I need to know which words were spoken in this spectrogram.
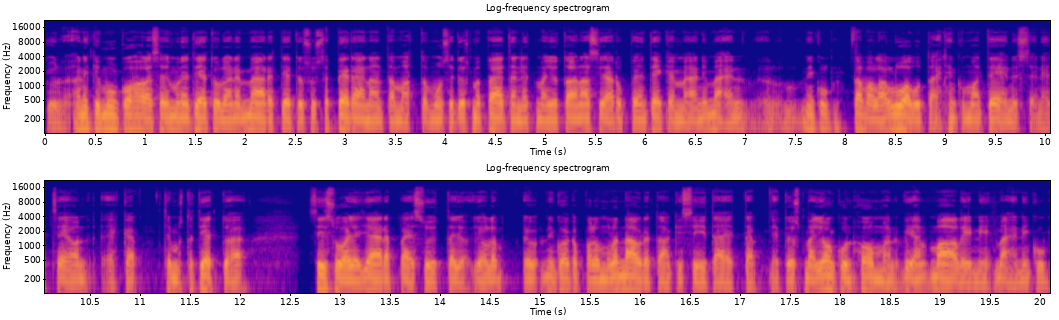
Kyllä, ainakin mun kohdalla semmoinen tietynlainen määrätietoisuus ja peräänantamattomuus, että jos mä päätän, että mä jotain asiaa rupean tekemään, niin mä en niin kuin, tavallaan luovuta ennen kuin mä oon tehnyt sen. Että se on ehkä semmoista tiettyä sisua ja jääräpäisyyttä, jolle niin kuin aika paljon mulle nauretaankin siitä, että, että jos mä jonkun homman vien maaliin, niin mä en niin kuin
